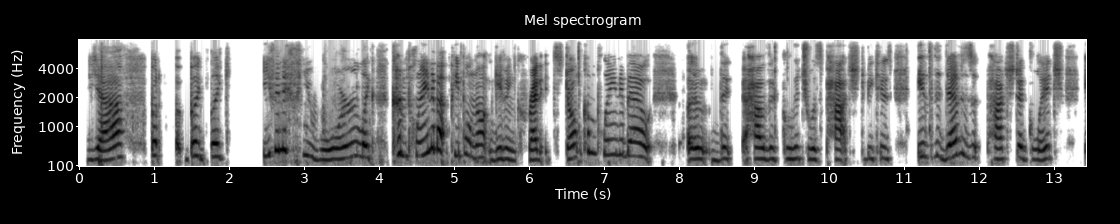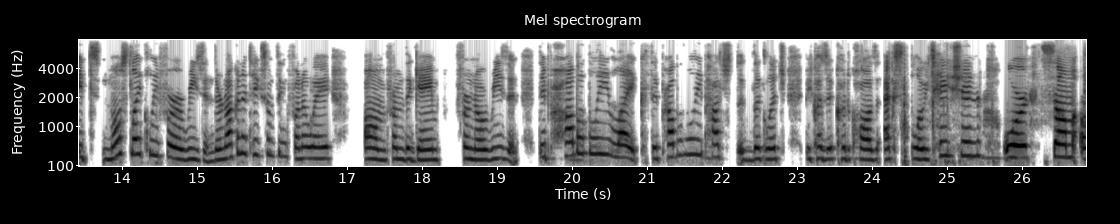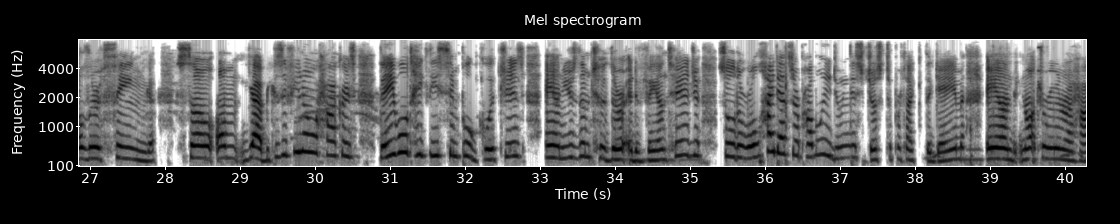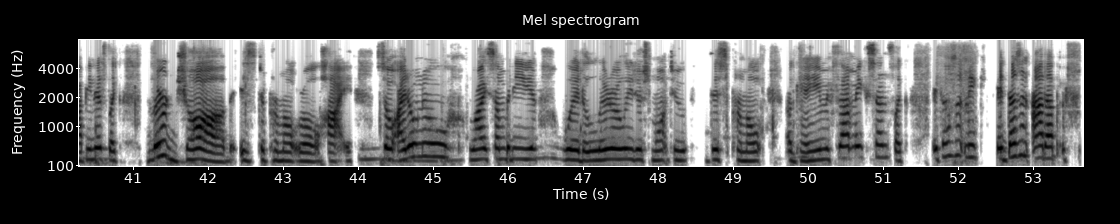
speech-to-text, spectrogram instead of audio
yeah, but but like even if you were like complain about people not giving credits don't complain about uh, the how the glitch was patched because if the devs patched a glitch it's most likely for a reason they're not going to take something fun away um from the game for no reason. They probably like they probably patched the, glitch because it could cause exploitation or some other thing. So um yeah, because if you know hackers, they will take these simple glitches and use them to their advantage. So the Royale High deaths are probably doing this just to protect the game and not to ruin our happiness. Like their job is to promote Royale High. So I don't know why somebody would literally just want to dis promote a game if that makes sense like it doesn't make it doesn't add up if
